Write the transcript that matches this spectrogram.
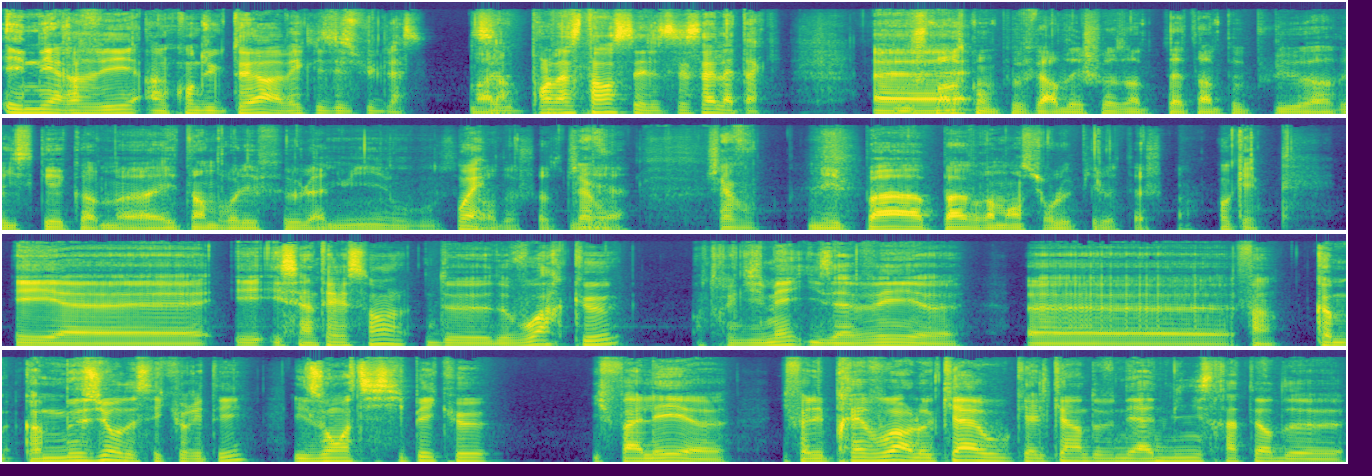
énerver un conducteur avec les essuie-glaces. Voilà. Pour l'instant, c'est, ça l'attaque. Je Euh, pense qu'on peut faire des choses hein, peut-être un peu plus euh, risquées, comme euh, éteindre les feux la nuit ou ce Ouais, genre de choses. J'avoue. euh, mais pas, pas vraiment sur le pilotage. quoi. Ok. Et, euh, et, et c'est intéressant de, de voir que, entre guillemets, ils avaient, euh, euh, enfin, comme, comme mesure de sécurité, ils ont anticipé que il fallait, euh, il fallait prévoir le cas où quelqu'un devenait administrateur de,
